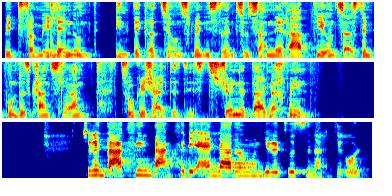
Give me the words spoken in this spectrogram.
mit Familien- und Integrationsministerin Susanne Raab, die uns aus dem Bundeskanzleramt zugeschaltet ist. Schönen Tag nach Wien. Schönen Tag, vielen Dank für die Einladung und liebe Grüße nach Tirol.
